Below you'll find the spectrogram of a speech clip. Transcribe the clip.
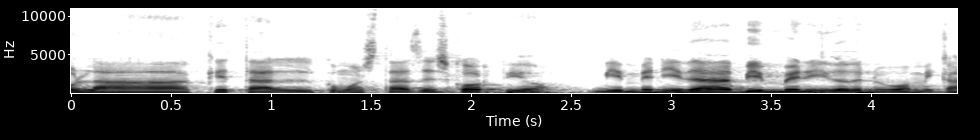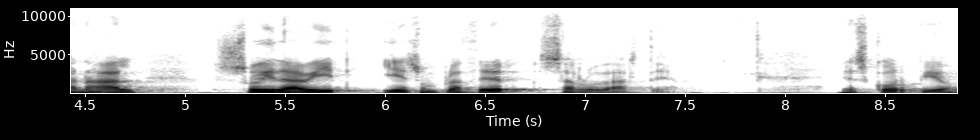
Hola, ¿qué tal? ¿Cómo estás, Scorpio? Bienvenida, bienvenido de nuevo a mi canal. Soy David y es un placer saludarte. Escorpio,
